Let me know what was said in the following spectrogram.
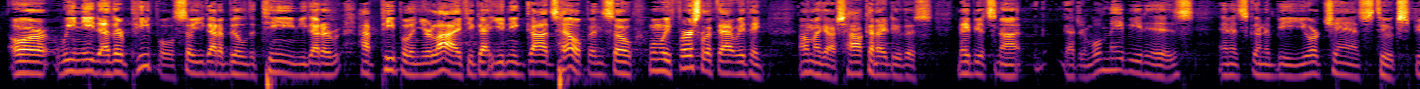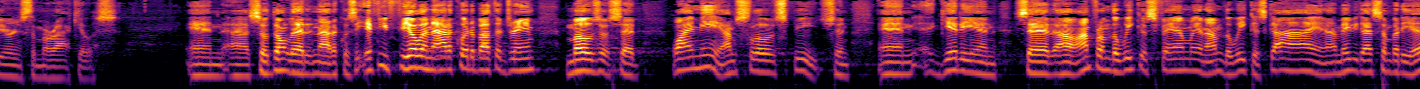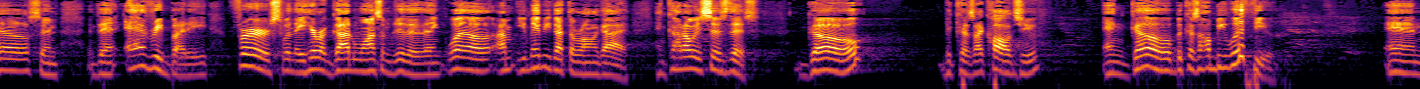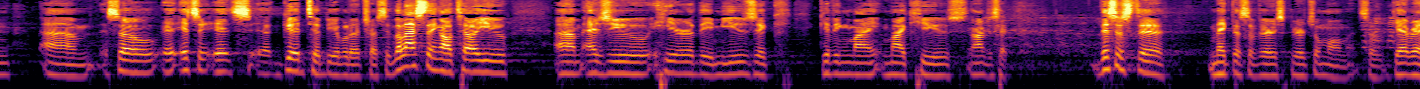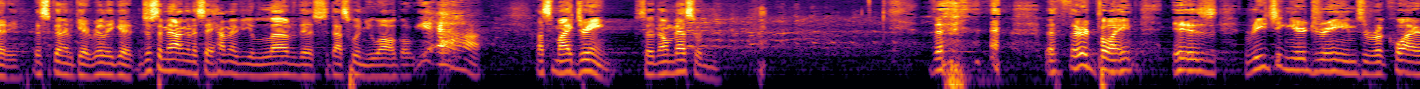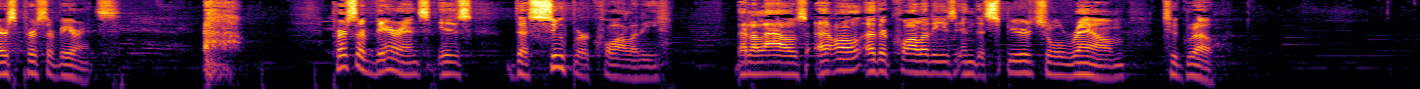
Or we need other people. So you got to build a team. You got to have people in your life. You got you need god's help. And so when we first looked at it we think oh my gosh how can i do this maybe it's not god's dream well maybe it is and it's going to be your chance to experience the miraculous and uh, so don't let inadequacy if you feel inadequate about the dream moses said why me? I'm slow of speech. And, and Gideon said, oh, I'm from the weakest family and I'm the weakest guy and I maybe got somebody else. And then everybody, first, when they hear what God wants them to do, they think, well, I'm, you maybe got the wrong guy. And God always says this go because I called you, and go because I'll be with you. And um, so it's, it's uh, good to be able to trust Him. The last thing I'll tell you um, as you hear the music giving my, my cues. No, I'm just kidding. This is to make this a very spiritual moment. So get ready. This is going to get really good. Just a minute, I'm going to say how many of you love this. That's when you all go, yeah. That's my dream. So don't mess with me. the, the third point is reaching your dreams requires perseverance. perseverance is the super quality that allows all other qualities in the spiritual realm to grow.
